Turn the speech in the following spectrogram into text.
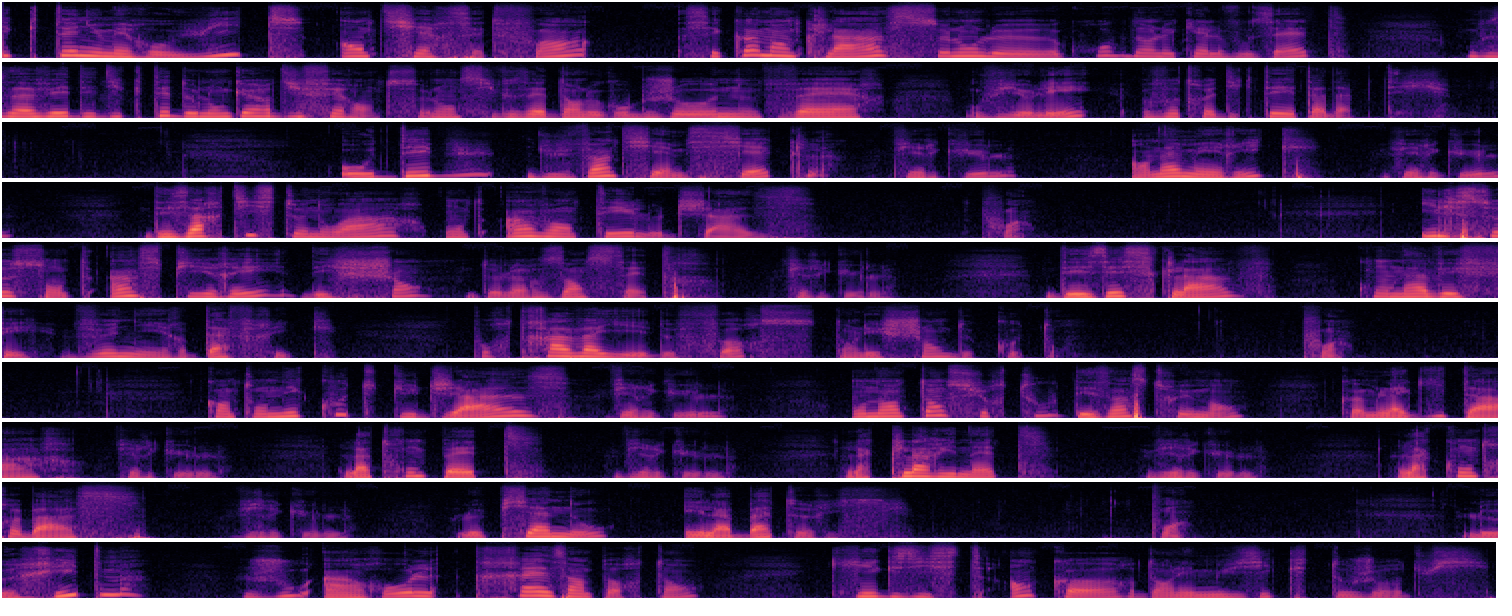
Dictée numéro 8, entière cette fois. C'est comme en classe, selon le groupe dans lequel vous êtes, vous avez des dictées de longueur différentes. Selon si vous êtes dans le groupe jaune, vert ou violet, votre dictée est adaptée. Au début du XXe siècle, en Amérique, des artistes noirs ont inventé le jazz. Point. Ils se sont inspirés des chants de leurs ancêtres, des esclaves qu'on avait fait venir d'Afrique pour travailler de force dans les champs de coton. Quand on écoute du jazz, on entend surtout des instruments comme la guitare, la trompette, la clarinette, la contrebasse, virgule, le piano et la batterie. Point. Le rythme joue un rôle très important qui existe encore dans les musiques d'aujourd'hui.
